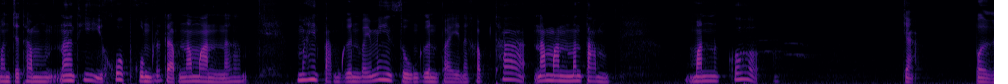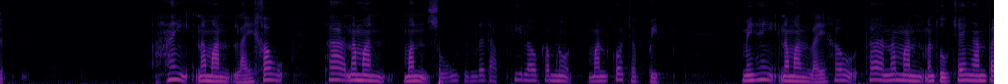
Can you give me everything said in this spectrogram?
มันจะทำหน้าที่ควบคุมระดับน้ำมันนะครับ ไม่ให้ต่ำเกินไปไม่ให้สูงเกินไปนะครับ ถ้าน้ำมันมันต่ำ มันก็จะเปิดให้น้ำมันไหลเข้า ถ้าน้ำมันมันสูงถึงระดับที่เรากำหนด มันก็จะปิด ไม่ให้น้ำมันไหลเข้า ถ้าน้ำมันมันถูกใช้งานไป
